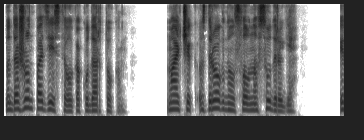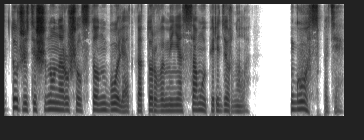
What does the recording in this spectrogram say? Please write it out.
но даже он подействовал, как удар током. Мальчик вздрогнул, словно в судороге, и тут же тишину нарушил стон боли, от которого меня саму передернуло. Господи,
